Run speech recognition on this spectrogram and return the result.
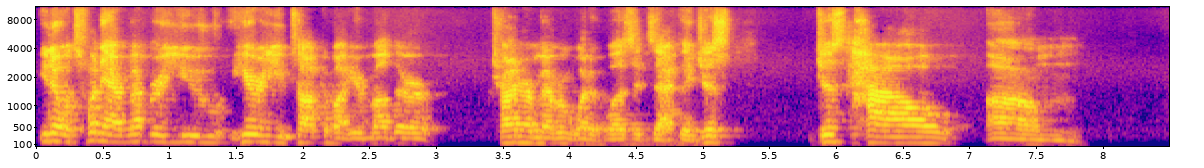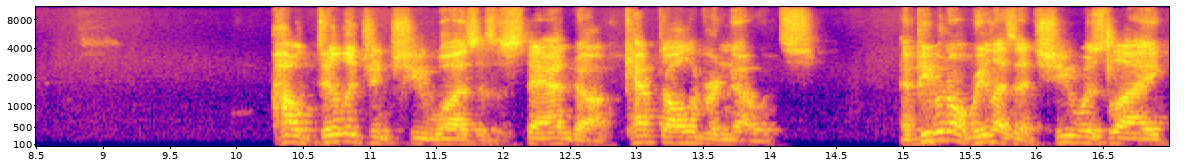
you know, it's funny. I remember you hearing you talk about your mother. Trying to remember what it was exactly. Just, just how um, how diligent she was as a stand-up. Kept all of her notes, and people don't realize that she was like,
